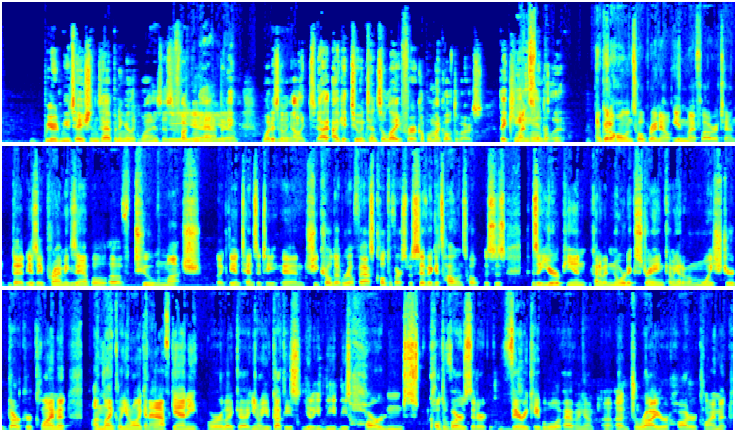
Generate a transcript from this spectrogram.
weird mutations happening? You're like, why is this fucking Yeah, yeah. happening? What is going mm-hmm. on? Like, I, I get too intense a light for a couple of my cultivars. They can't Mine's- handle it. I've got a Holland's Hope right now in my flower tent that is a prime example of too much, like the intensity. And she curled up real fast. Cultivar specific, it's Holland's Hope. This is is a European kind of a Nordic strain coming out of a moisture, darker climate. Unlikely, you know, like an Afghani or like uh, you know, you've got these you know, these hardened cultivars that are very capable of having a, a, a drier, hotter climate.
